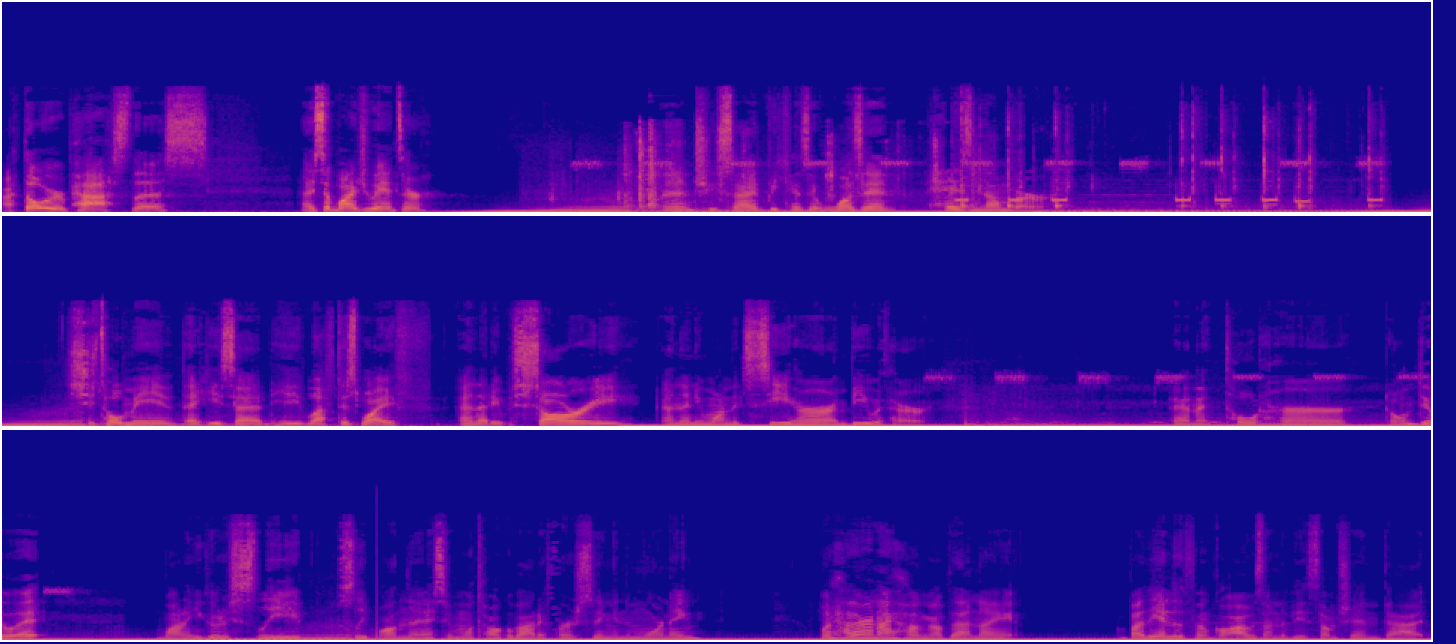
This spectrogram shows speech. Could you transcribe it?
I thought we were past this. I said, Why'd you answer? And she said, Because it wasn't his number. She told me that he said he left his wife and that he was sorry and that he wanted to see her and be with her. And I told her, Don't do it. Why don't you go to sleep? Sleep on this and we'll talk about it first thing in the morning. When Heather and I hung up that night, by the end of the phone call, I was under the assumption that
